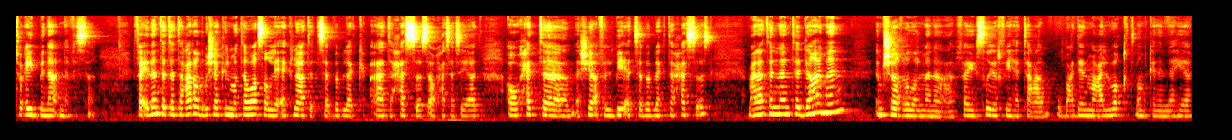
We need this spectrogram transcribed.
تعيد بناء نفسها. فإذا أنت تتعرض بشكل متواصل لأكلات تسبب لك تحسس أو حساسيات أو حتى أشياء في البيئة تسبب لك تحسس معناته أن أنت دائما مشغل المناعة فيصير فيها تعب. وبعدين مع الوقت ممكن إن هي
